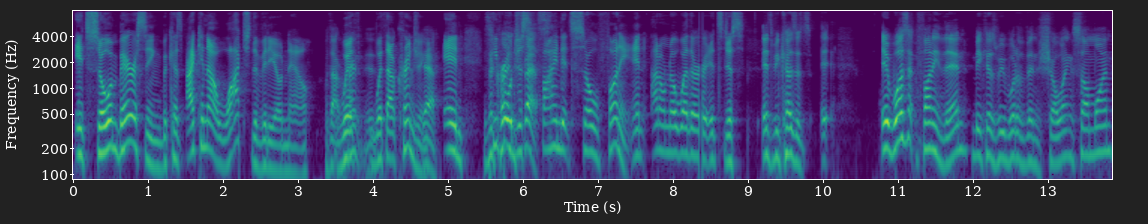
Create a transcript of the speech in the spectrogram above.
it's so embarrassing because I cannot watch the video now Without with crin- it- without cringing. yeah. And It's people just fest. find it so funny. And I don't know whether it's just It's because it's it, it wasn't funny then because we would have been showing someone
